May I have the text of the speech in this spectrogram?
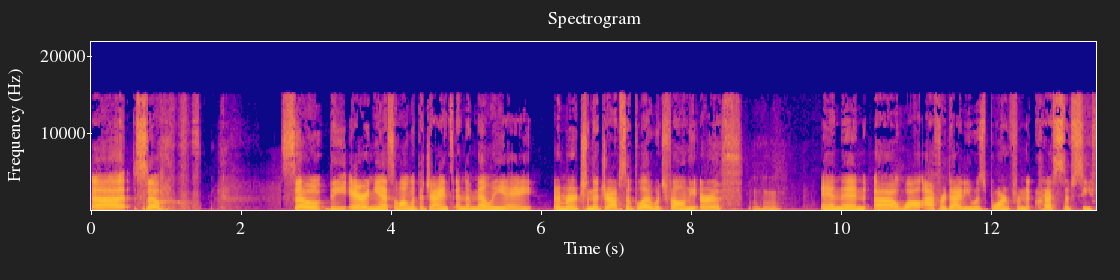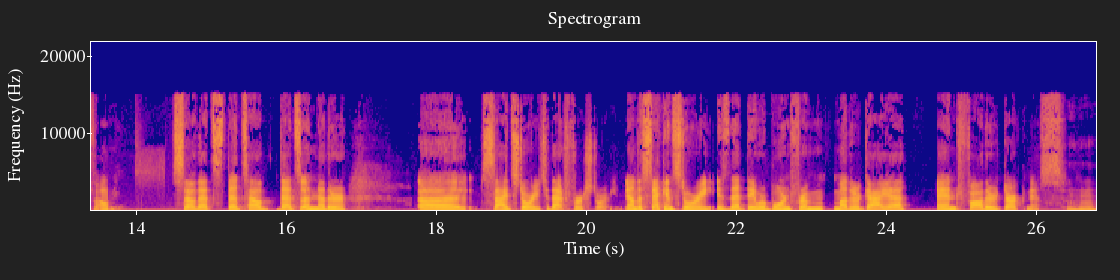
Uh, so, so the Erinyes, along with the giants and the Melee, emerged from the drops of blood which fell on the earth. And then uh, while Aphrodite was born from the crests of sea foam. So that's that's how that's another uh, side story to that first story. Now the second story is that they were born from Mother Gaia and Father Darkness. Mhm.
